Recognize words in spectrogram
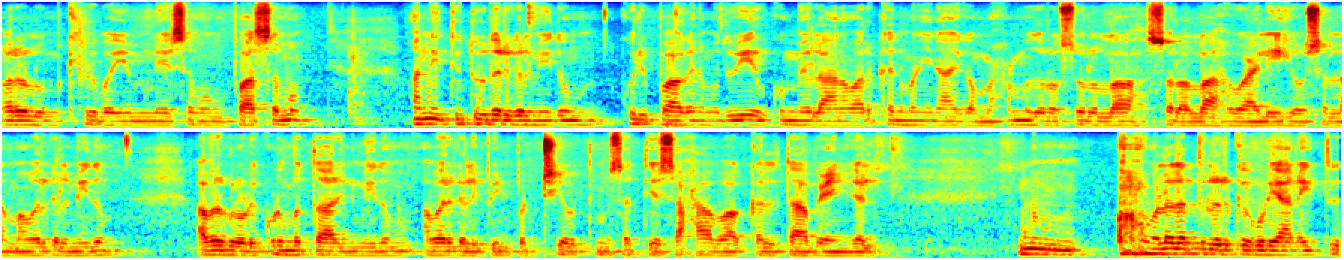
அருளும் கிருபையும் நேசமும் பாசமும் அனைத்து தூதர்கள் மீதும் குறிப்பாக நமது உயிருக்கும் மேலானவர் கண்மணி நாயகம் முகமது ரசூலுல்லாஹ் சொல்லாஹு அலிஹி வசல்லம் அவர்கள் மீதும் அவர்களுடைய குடும்பத்தாரின் மீதும் அவர்களை பின்பற்றிய உத்தம் சத்திய சஹாபாக்கள் தாபேன்கள் இன்னும் உலகத்தில் இருக்கக்கூடிய அனைத்து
